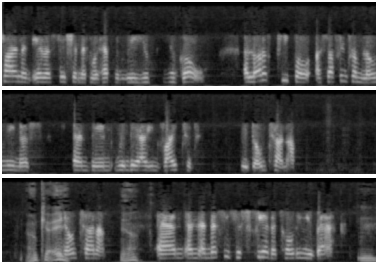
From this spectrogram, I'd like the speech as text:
trial and error session that will happen where you you go a lot of people are suffering from loneliness and then when they are invited they don't turn up Okay. they don't turn up Yeah. and and and this is just fear that's holding you back. Mm.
